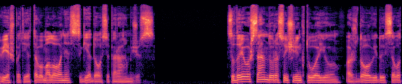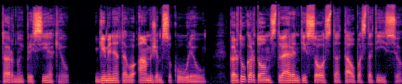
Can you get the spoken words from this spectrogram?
Viešpatie tavo malonės gėdosiu per amžius. Sudariau aš sandūrą su išrinktuoju, aš Dovydui savo tarnui prisiekiau, giminę tavo amžiams sukūriau, kartų kartoms tveriantį sostą tau pastatysiu.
